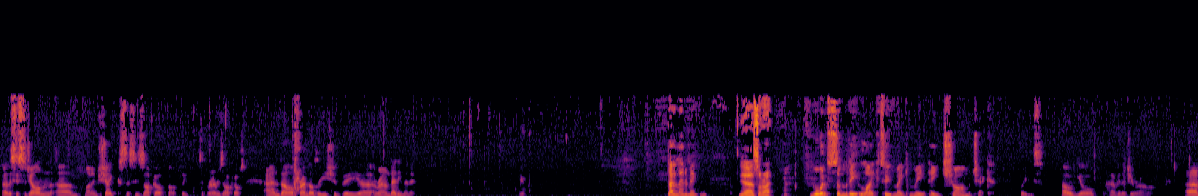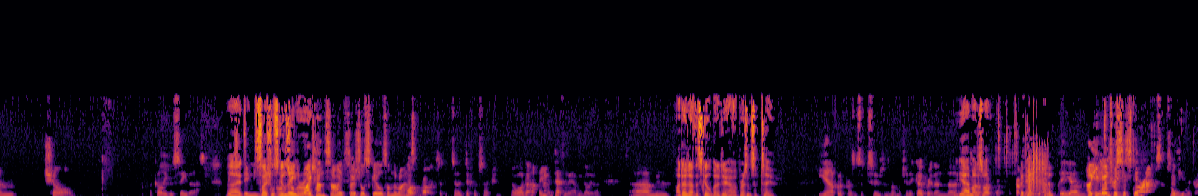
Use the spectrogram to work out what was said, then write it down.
Uh, this is Sir John. Um, my name's Shakes. This is Zarkov of the Tipperary Zarkovs, and our friend Ozzy should be uh, around any minute. Don't let him meet me! Yeah, that's all right. Would somebody like to make me a charm check, please? Oh, you're having a giraffe. Um, charm. I can't even see that. Uh, in- social skills on the on the right. hand side, social skills on the right hand Oh, right. It's, it's in a different section. Oh, well, I, don't, I definitely haven't got it then. Um, I don't have the skill, but I do have a presence of two. yeah, I've got a presence of two, so there's not much in it. Go for it then. Uh, Yeah, might as well. Okay, um, the, um, are you the going to assist him? foreign accents all If you- with your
